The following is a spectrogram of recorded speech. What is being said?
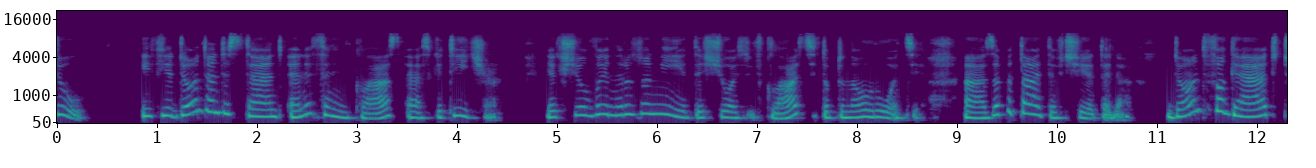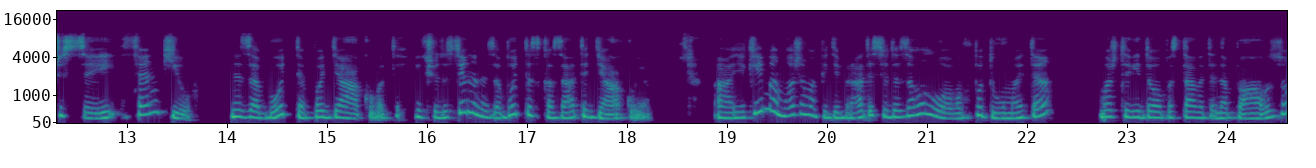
Two. If you don't understand anything in class, ask a teacher. Якщо ви не розумієте щось в класі, тобто на уроці, запитайте вчителя. Don't forget to say thank you. Не забудьте подякувати. Якщо дослівно, не забудьте сказати дякую. Який ми можемо підібрати сюди заголовок? Подумайте. Можете відео поставити на паузу,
